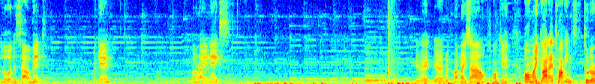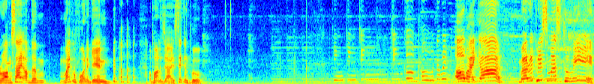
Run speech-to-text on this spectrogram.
Lower the sound a bit. Okay. Alright, next. Did I, record my sound? Okay. Oh my god, I'm talking to the wrong side of the microphone again. Apologize. Second pool. Oh my god! Merry Christmas to me!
